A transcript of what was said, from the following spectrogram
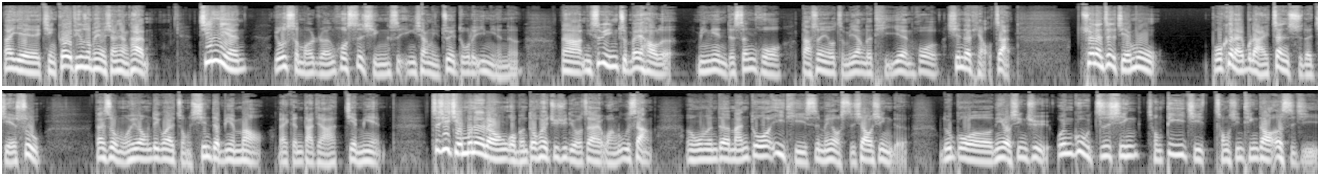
那也请各位听众朋友想想看，今年有什么人或事情是影响你最多的一年呢？那你是不是已经准备好了？明年你的生活打算有怎么样的体验或新的挑战？虽然这个节目博客来不来暂时的结束，但是我们会用另外一种新的面貌来跟大家见面。这期节目内容我们都会继续留在网络上，呃，我们的蛮多议题是没有时效性的。如果你有兴趣，温故知新，从第一集重新听到二十集，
